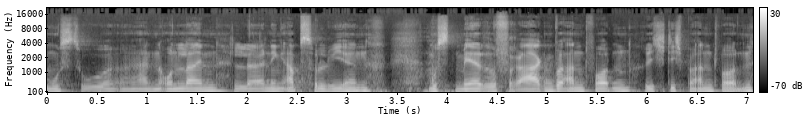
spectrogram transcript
musst du äh, ein Online-Learning absolvieren, musst mehrere Fragen beantworten, richtig beantworten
